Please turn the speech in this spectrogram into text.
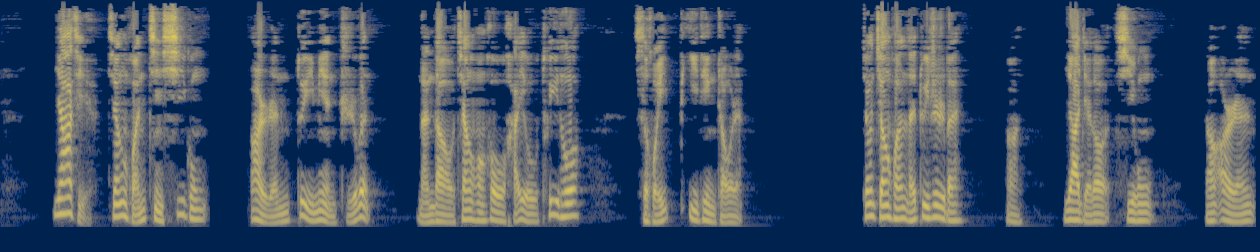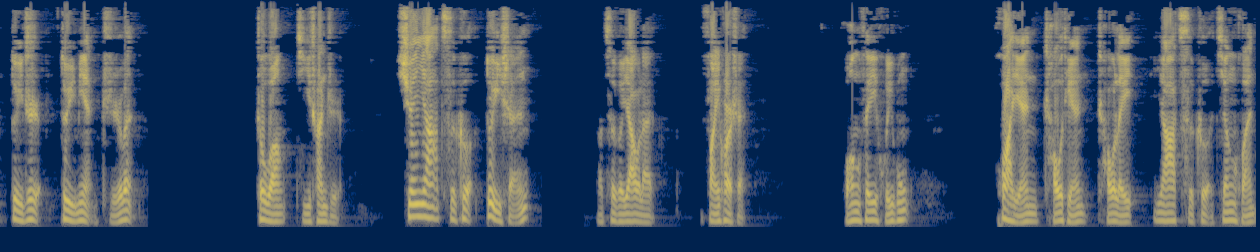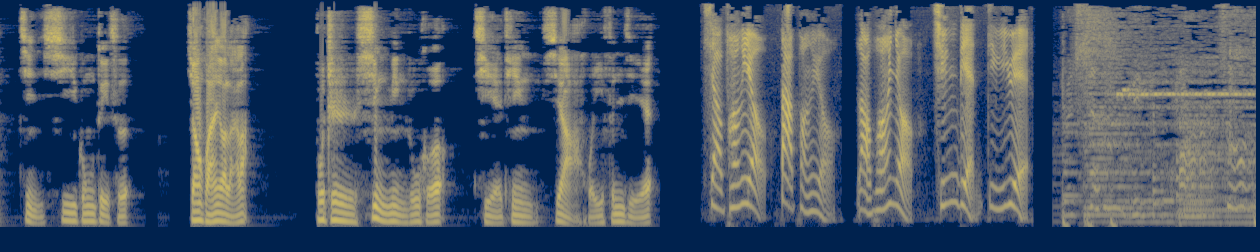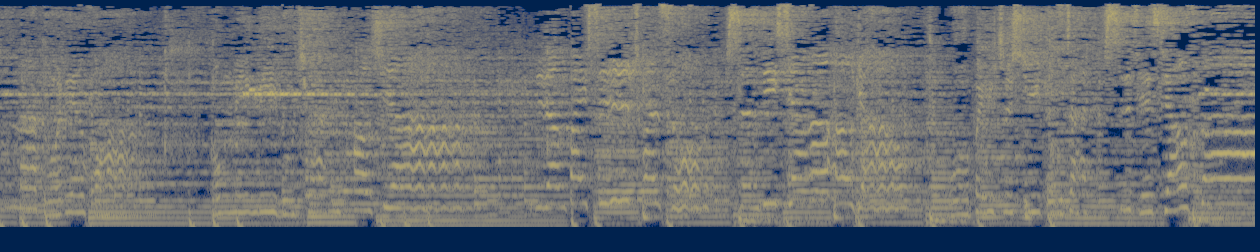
押解姜环进西宫，二人对面直问：难道姜皇后还有推脱？此回必定招认，将姜环来对质呗！啊，押解到西宫，让二人对质，对面直问。周王即传旨，宣押刺客对审，把刺客押过来，放一块审。王妃回宫，话言朝田、朝雷押刺客江环进西宫对词。江环要来了，不知性命如何，且听下回分解。小朋友、大朋友、老朋友，请点订阅。愿生命化作那朵莲花，功名利禄全抛下，让百世传颂。神的逍遥，我辈只需都在世间潇洒。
